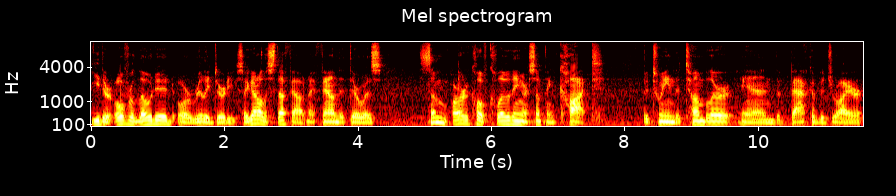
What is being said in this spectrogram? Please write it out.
either overloaded or really dirty. So I got all the stuff out, and I found that there was some article of clothing or something caught between the tumbler and the back of the dryer.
